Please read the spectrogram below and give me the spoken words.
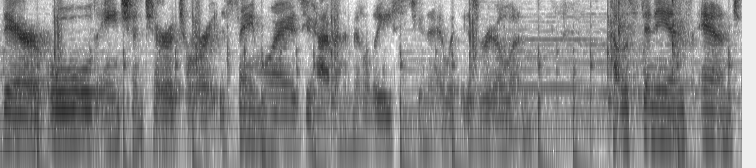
their old ancient territory, the same way as you have in the Middle East, you know, with Israel and Palestinians, and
